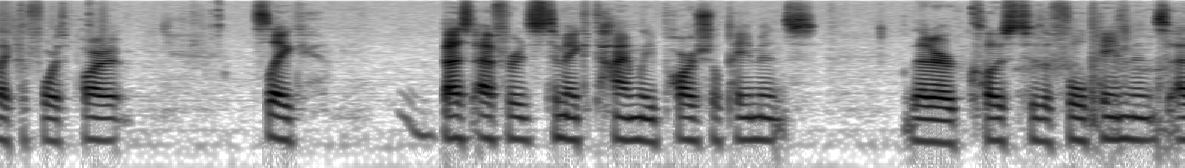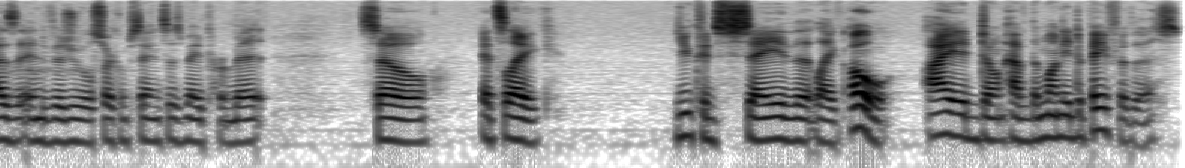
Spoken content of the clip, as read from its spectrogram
like the fourth part, it's like best efforts to make timely partial payments. that are close to the full payments as the individual circumstances may permit. So it's like you could say that like, oh, I don't have the money to pay for this,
